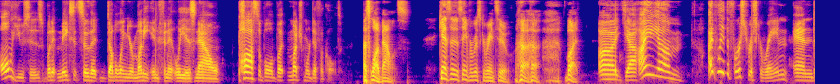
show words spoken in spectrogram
all uses, but it makes it so that doubling your money infinitely is now possible, but much more difficult. That's a lot of balance. Can't say the same for Risk of Rain 2. but uh yeah, I um I played the first Risk of Rain and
